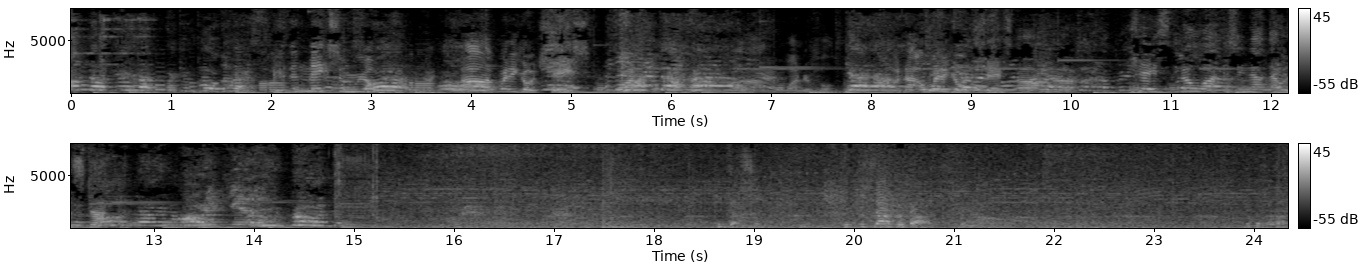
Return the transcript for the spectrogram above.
I'm not eating that freaking pork breast. Okay, then make some real. What? Ah, way to go, Chase. Wonderful. the? Ah, wonderful. Get out. Oh, now, way to go, Chase. Oh, you know, Chase, you know what? See, now that was not. Keep that shit. Hit the soccer. Look at her up.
